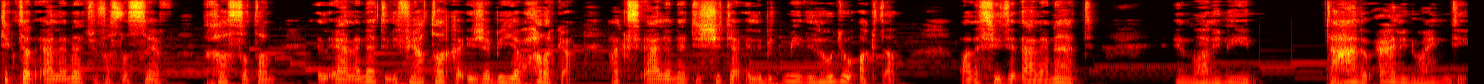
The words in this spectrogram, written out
تكتر إعلانات في فصل الصيف خاصة الإعلانات اللي فيها طاقة إيجابية وحركة عكس إعلانات الشتاء اللي بتميل للهدوء أكتر وعلى سيرة الإعلانات المعلنين تعالوا اعلنوا عندي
